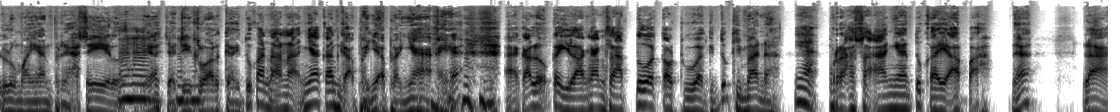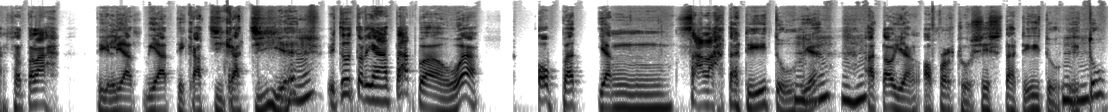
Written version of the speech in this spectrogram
lumayan berhasil ya. Jadi keluarga itu kan anaknya kan nggak banyak-banyak ya. Nah, kalau kehilangan satu atau dua gitu gimana? Ya. perasaannya itu kayak apa ya lah setelah dilihat-lihat dikaji-kaji ya itu ternyata bahwa obat yang salah tadi itu ya atau yang overdosis tadi itu itu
